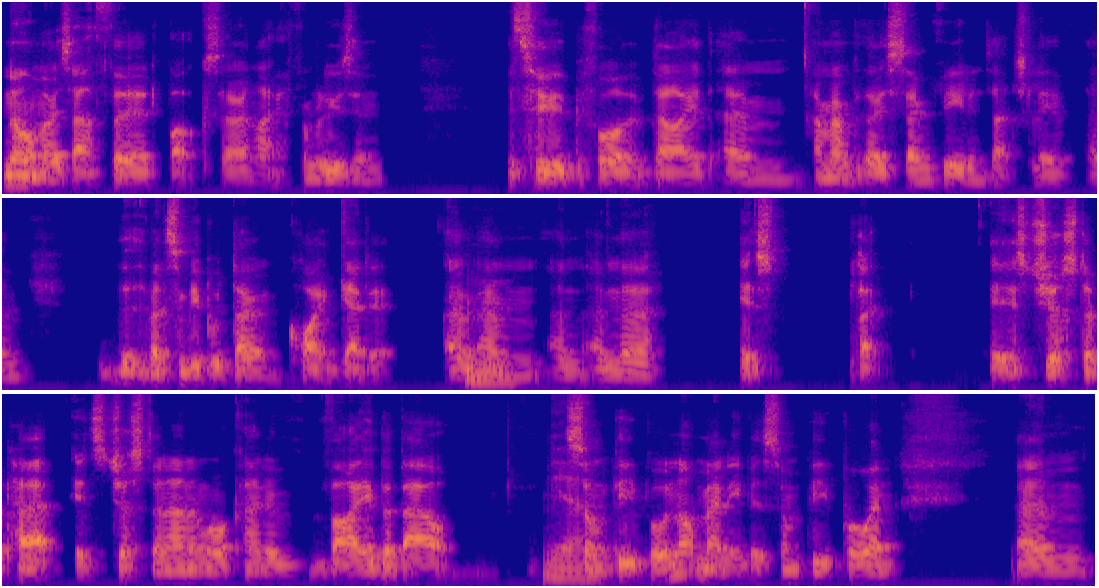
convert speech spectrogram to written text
Norma is our third boxer, and like from losing the two before they died, um, I remember those same feelings actually. Um, when some people don't quite get it, um, mm. um and and the it's like it's just a pet, it's just an animal kind of vibe about yeah. some people, not many, but some people, and um,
